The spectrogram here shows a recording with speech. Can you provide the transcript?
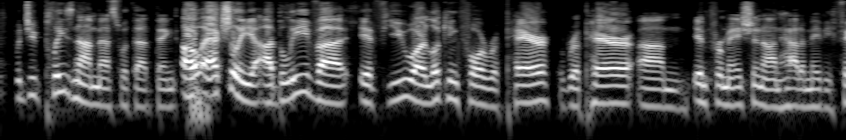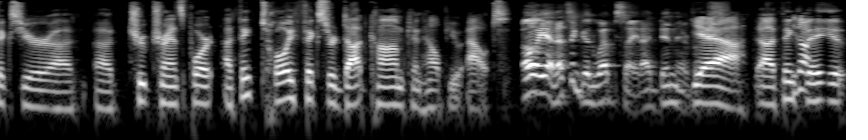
Would- Would you please not mess with that thing? Oh, actually, I believe uh, if you are looking for repair repair um, information on how to maybe fix your uh, uh, troop transport, I think ToyFixer.com can help you out. Oh yeah, that's a good website. I've been there. Before. Yeah, I think You know- they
